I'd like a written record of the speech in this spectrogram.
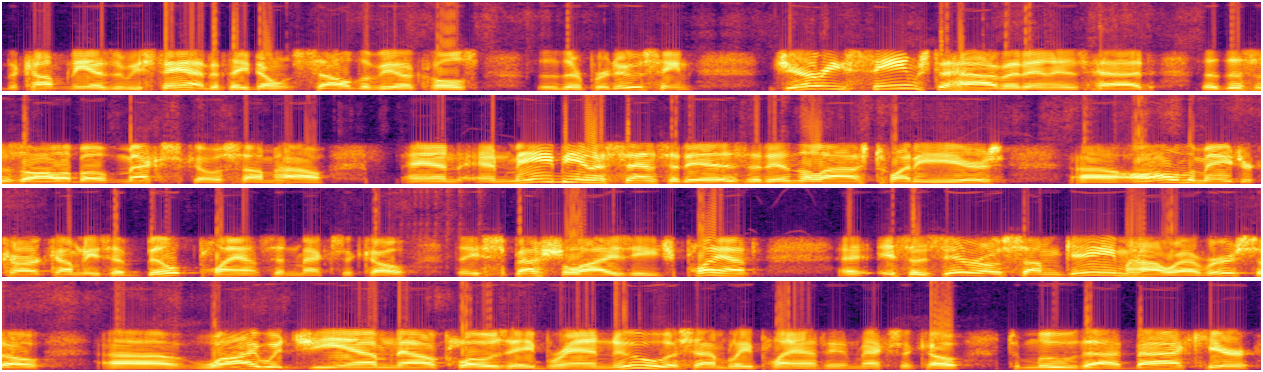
the company as we stand. If they don't sell the vehicles that they're producing, Jerry seems to have it in his head that this is all about Mexico somehow, and and maybe in a sense it is that in the last 20 years, uh, all the major car companies have built plants in Mexico. They specialize each plant uh, it's a zero sum game, however, so uh, why would GM now close a brand new assembly plant in Mexico to move that back here?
